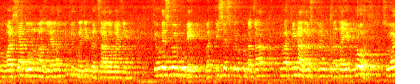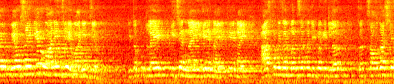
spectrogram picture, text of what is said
तर वर्षा दोन मजल्याला किती म्हणजे खर्च आला पाहिजे? तेवढे स्क्वेअर फुटे आहे. बत्तीसशे स्क्वेअर फुटाचा किंवा तीन हजार स्क्वेअर फुटाचा एक फ्लोअर शिवाय व्यावसायिक आहे वाणिज्य आहे वाणिज्य. इथं कुठलंही किचन नाही हे नाही ते नाही. आज तुम्ही जर मनसरमध्ये बघितलं तर चौदाशे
